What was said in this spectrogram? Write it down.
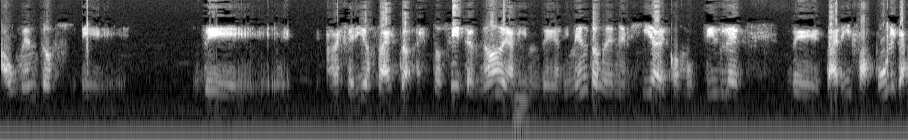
aumentos eh, de referidos a, estos ítems, ¿no? De, de alimentos, de energía, de combustible, de tarifas públicas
